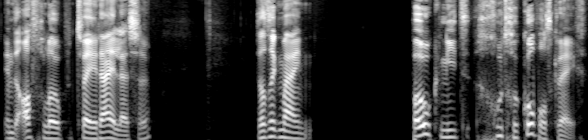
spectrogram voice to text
in de afgelopen twee rijlessen, dat ik mijn pook niet goed gekoppeld kreeg.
